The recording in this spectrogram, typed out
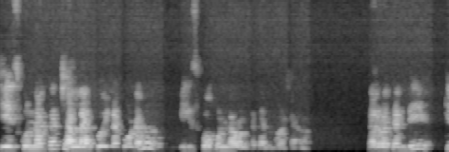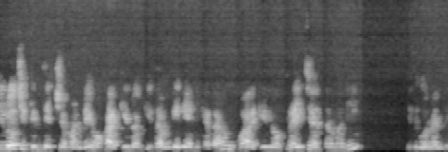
చేసుకున్నాక చల్లారిపోయినా కూడా బిగిసిపోకుండా ఉంటుంది అనమాట తర్వాత అండి కిలో చికెన్ తెచ్చామండి. ఒక అరకిలోకి దమ్ బిర్యానీ కదా ఇంకో అరకిలో ఫ్రై చేద్దామని ఇదిగోనండి.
